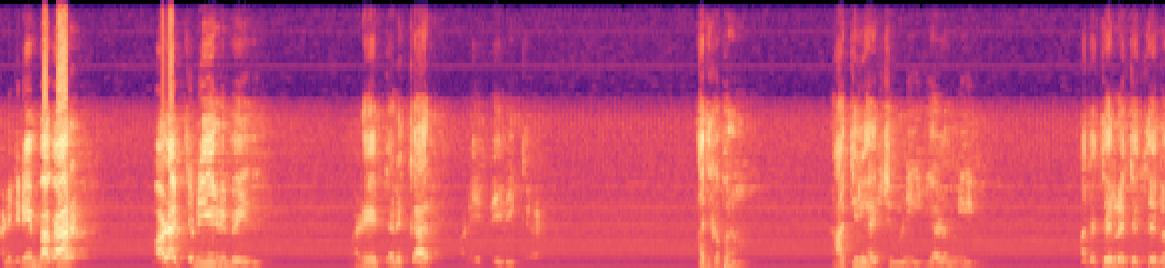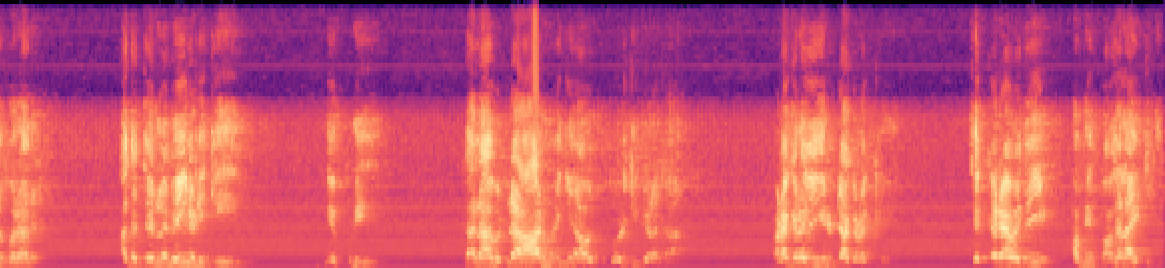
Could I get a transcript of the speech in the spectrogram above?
அடிக்கடியும் பார்க்கார் மழை திடீர் பெய்யுது மழையை தடுக்கார் மழையை பெய்விக்கிறார். அதுக்கப்புறம் ராத்திரி ஆயிடுச்சு மணி ஏழு மணி. அந்த தெருல தெருல போறாரு. அந்த தெருல வெயில் அடிக்கு. எப்படி? கலா வீட்டுல ஆறு மணிக்கு ஆகுது தொழிச்சு கிடக்கா. கிடக்கிறது இருட்டா கிடக்கு. சக்கரவதி அப்படி பகலாயிடுச்சு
